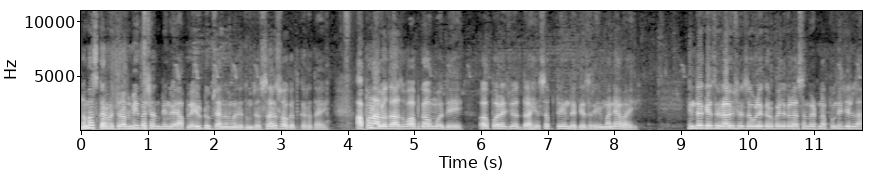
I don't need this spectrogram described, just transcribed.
नमस्कार मित्रांनो मी प्रशांत पिंगळे आपल्या युट्यूब चॅनलमध्ये तुमचं सर स्वागत करत आहे. आपण आलो आज वापगावमध्ये अपरजयोद्धा हे सप्त हिंद केसरी मन्याभाई हिंद केसरी जवळेकर बैलगळा संघटना पुणे जिल्हा.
